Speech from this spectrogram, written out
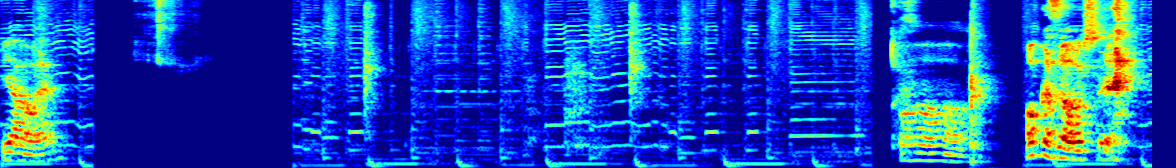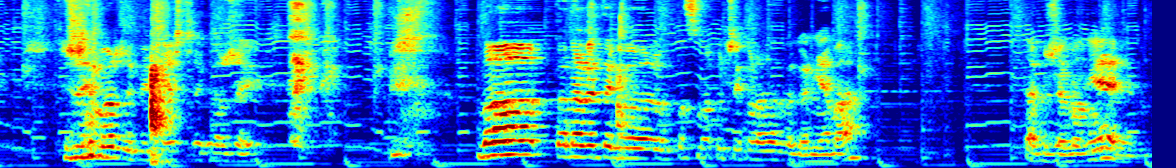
białe. O, okazało się, że może być jeszcze gorzej. No, to nawet tego posmaku czekoladowego nie ma. Także no nie wiem.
